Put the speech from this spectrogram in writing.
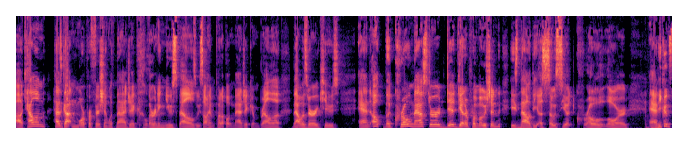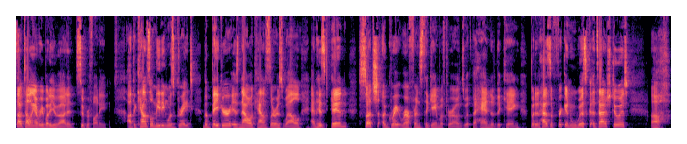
Uh, Callum has gotten more proficient with magic, learning new spells. We saw him put up a magic umbrella. That was very cute. And oh, the Crow Master did get a promotion. He's now the Associate Crow Lord. And he couldn't stop telling everybody about it. Super funny. Uh, the council meeting was great. The baker is now a counselor as well. And his pin, such a great reference to Game of Thrones with the hand of the king, but it has a freaking whisk attached to it. Ugh,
